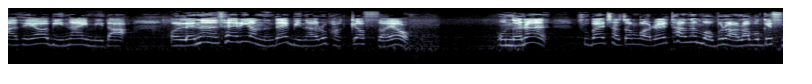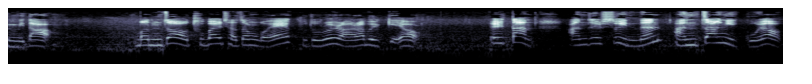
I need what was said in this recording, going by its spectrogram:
안녕하세요. 미나입니다. 원래는 세리였는데 미나로 바뀌었어요. 오늘은 두발 자전거를 타는 법을 알아보겠습니다. 먼저 두발 자전거의 구조를 알아볼게요. 일단 앉을 수 있는 안장이 있고요.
